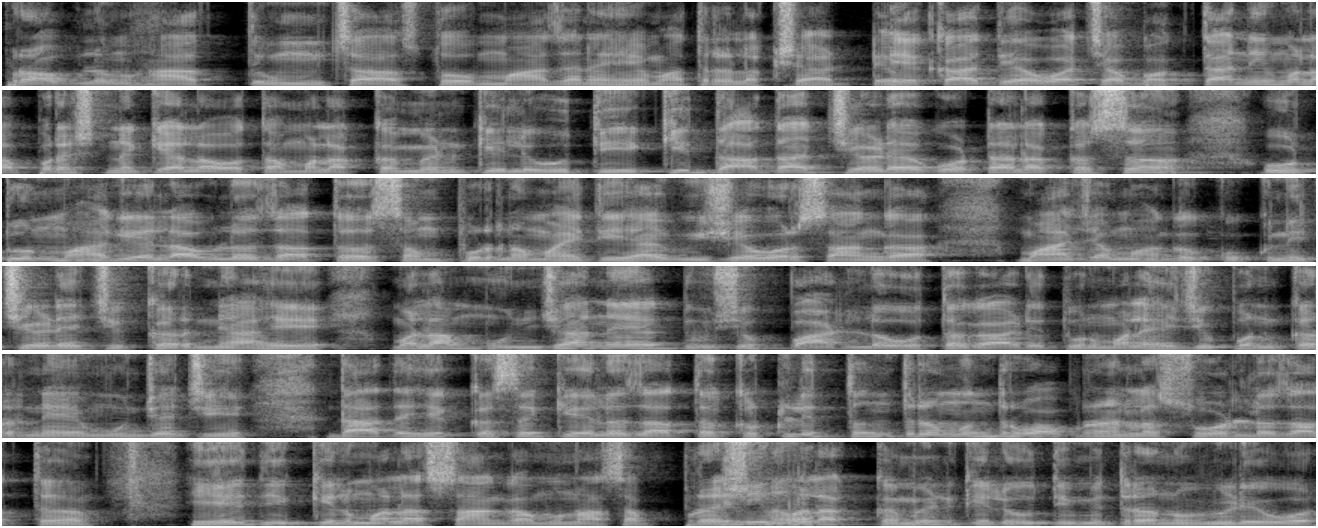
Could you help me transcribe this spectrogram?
प्रॉब्लेम हा तुमचा असतो माझा नाही हे मात्र लक्षात ठेवा. एका देवाच्या भक्ताने मला प्रश्न केला होता मला कमेंट केली होती की दादा चेड्या गोटाला कसं उठून मागे लावलं जातं? संपूर्ण माहिती ह्या विषयावर सांगा. माझ्या मागं कुकणी चेड्याची करणे आहे. मला मुंजानं एक दिवशी पाडलं होतं गाडीतून. मला ह्याची पण करणे आहे मुंजाची दादा हे कसं केलं जातं? कुठली तंत्रमंत्र वापरून ह्याला सोडलं जातं. हे देखील मला सांगा म्हणून असा प्रश्न मला कमेंट केली होती मित्रांनो व्हिडिओवर.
